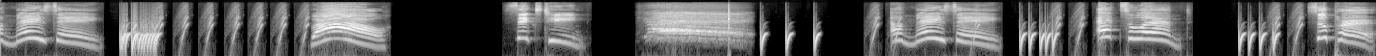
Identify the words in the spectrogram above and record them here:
Amazing! Wow! Sixteen! Yay! Amazing! Excellent! Super!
